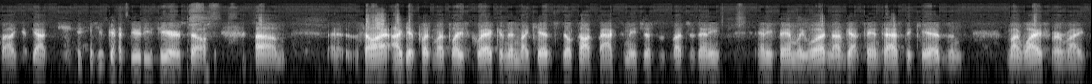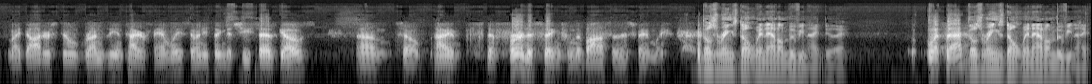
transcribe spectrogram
well, you've got you've got duties here, so. Um, so I, I get put in my place quick, and then my kids still talk back to me just as much as any any family would. And I've got fantastic kids, and my wife or my my daughter still runs the entire family. So anything that she says goes. Um, so I am the furthest thing from the boss of this family. Those rings don't win out on movie night, do they? What's that? Those rings don't win out on movie night.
